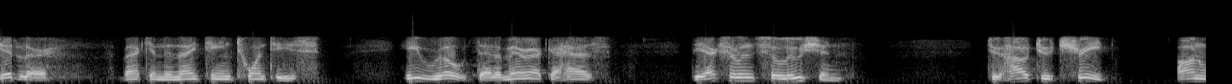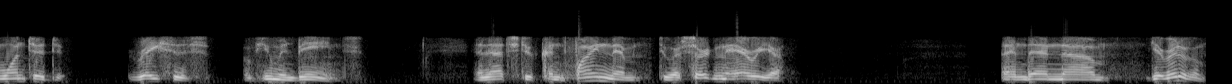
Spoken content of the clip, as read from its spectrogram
Hitler back in the 1920s, he wrote that America has the excellent solution to how to treat unwanted races of human beings. And that's to confine them to a certain area and then um, get rid of them.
